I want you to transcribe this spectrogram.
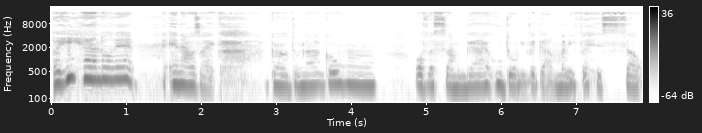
But he handled it. And I was like, girl, do not go home over some guy who don't even got money for himself.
